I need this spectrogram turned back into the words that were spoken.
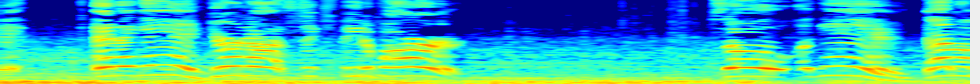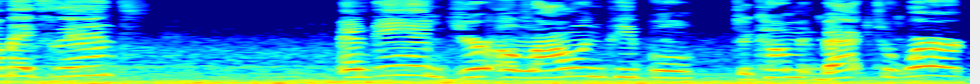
And again, you're not six feet apart. So again, that don't make sense. And then you're allowing people to come back to work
